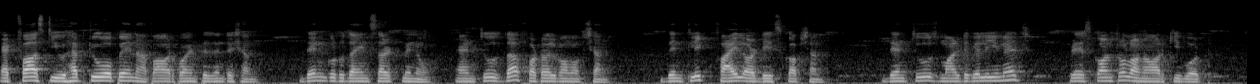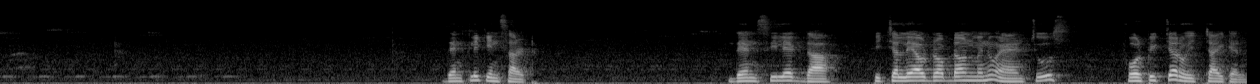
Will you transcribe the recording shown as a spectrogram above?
At first, you have to open a PowerPoint presentation. Then go to the insert menu and choose the photo album option. Then click file or disk option. Then choose multiple image. Press Ctrl on our keyboard. Then click insert. Then select the picture layout drop down menu and choose four picture with title.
